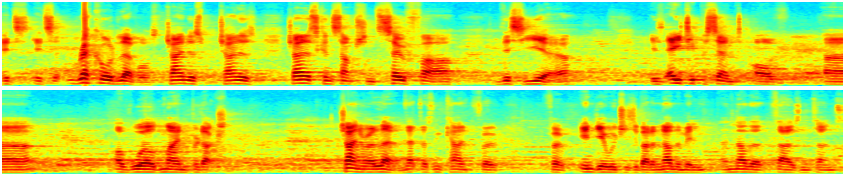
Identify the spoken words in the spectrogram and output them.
It's, it's at record levels. China's, China's, China's consumption so far this year is 80% of, uh, of world mine production. China alone, that doesn't count for for India, which is about another million, another thousand tons,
